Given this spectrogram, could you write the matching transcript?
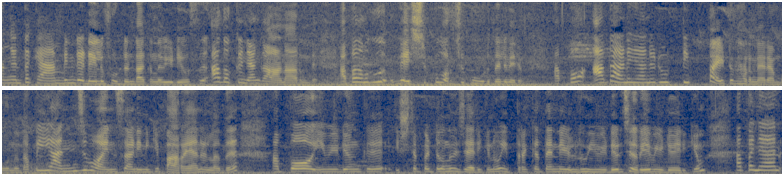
അങ്ങനത്തെ ക്യാമ്പിന്റെ ഇടയിൽ ഫുഡ് ഉണ്ടാക്കുന്ന വീഡിയോസ് അതൊക്കെ ഞാൻ കാണാറുണ്ട്. അപ്പോൾ നമുക്ക് വിശപ്പ് കുറച്ച് കൂടുതൽ വരും. അപ്പോൾ അതാണ് ഞാനൊരു ടിപ്പായിട്ട് പറഞ്ഞുതരാൻ പോകുന്നത്. അപ്പോൾ ഈ അഞ്ച് പോയിന്റ്സാണ് എനിക്ക് പറയാനുള്ളത്. അപ്പോൾ ഈ വീഡിയോ നിങ്ങൾക്ക് ഇഷ്ടപ്പെട്ടു എന്ന് വിചാരിക്കുന്നു. ഇത്രയൊക്കെ തന്നെ ഉള്ളൂ. ഈ വീഡിയോ ഒരു ചെറിയ വീഡിയോ ആയിരിക്കും. അപ്പോൾ ഞാൻ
